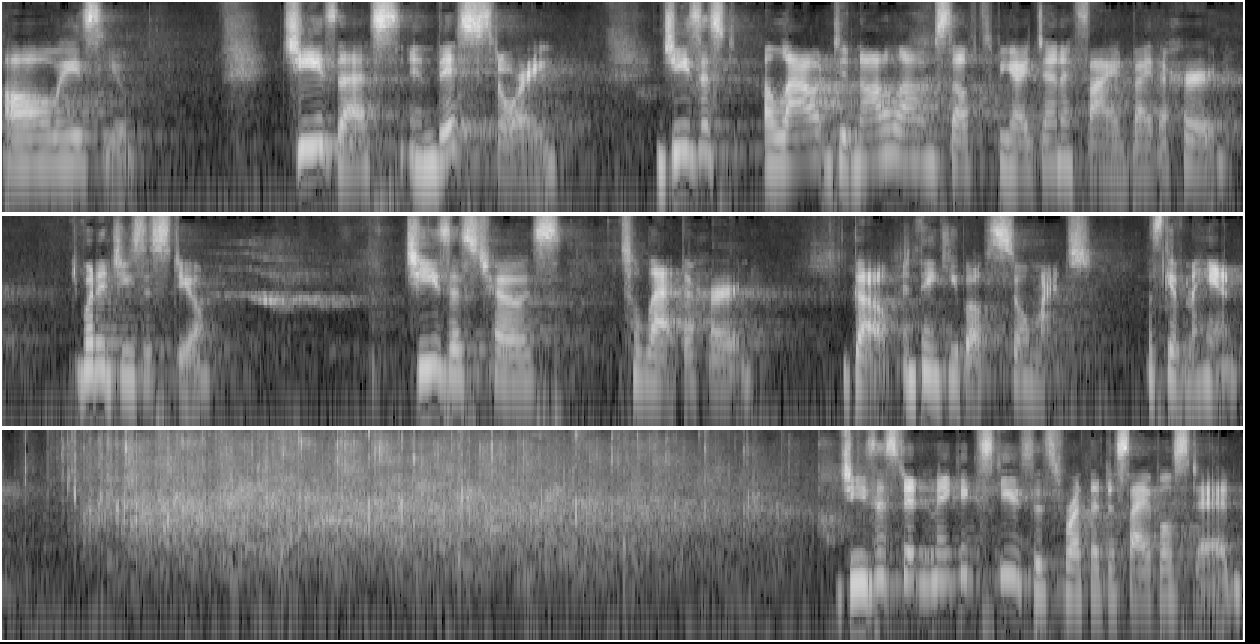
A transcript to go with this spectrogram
Always you. Jesus, in this story, Jesus allowed, did not allow himself to be identified by the hurt. What did Jesus do? Jesus chose to let the hurt go. And thank you both so much. Let's give him a hand. Jesus didn't make excuses for what the disciples did,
